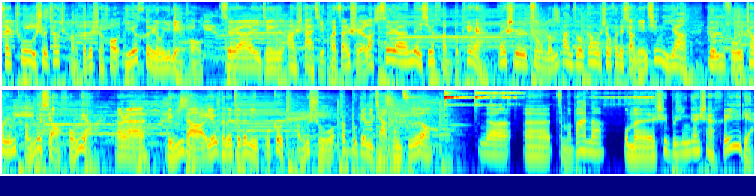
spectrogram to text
在出入社交场合的时候也很容易脸红。虽然已经二十大几快三十了，虽然内心很不 care，但是总能扮作刚入社会的小年轻一样，有一副招人疼的小红脸儿。当然，领导有可能觉得你不够成熟而不给你加工资哦。那呃怎么办呢？我们是不是应该晒黑一点？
